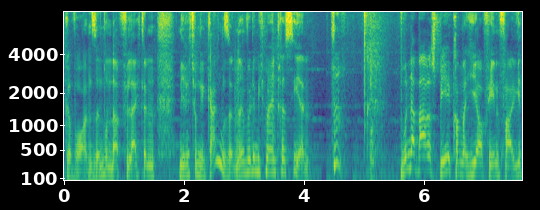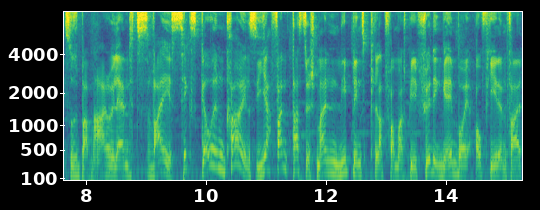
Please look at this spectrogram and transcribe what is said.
geworden sind und da vielleicht in die Richtung gegangen sind. Ne? Würde mich mal interessieren. Hm. Wunderbares Spiel, kommen wir hier auf jeden Fall jetzt zu Super Mario Land 2. Six Golden Coins. Ja, fantastisch. Mein Lieblingsplattformerspiel für den Game Boy auf jeden Fall.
